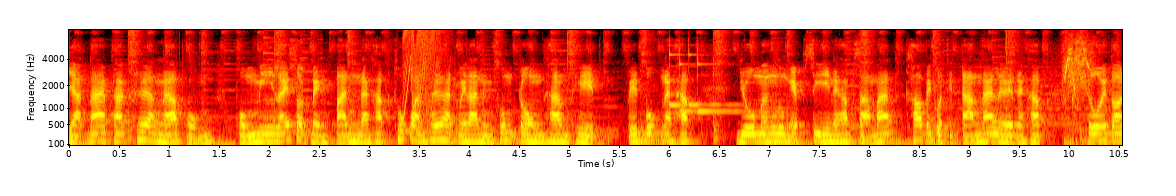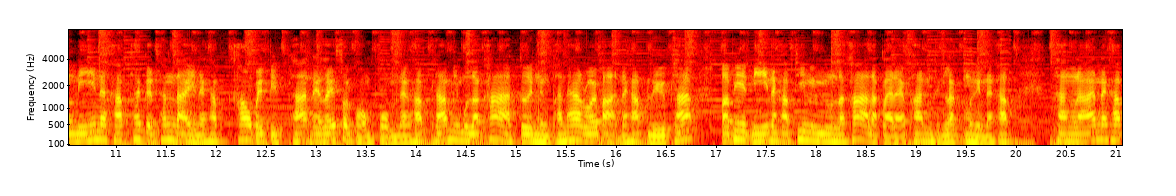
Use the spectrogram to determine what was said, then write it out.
อยากได้พระเครื่องนะครับผมผมมีไลฟ์สดแบ่งปันนะครับ ทุกวันพฤหัสเวลาหนึ่งทุ่มตรงทางเพจ Facebook นะครับโยเมืองลุง FC นะครับสามารถเข้าไปกดติดตามได้เลยนะครับ โดยตอนนี้นะครับถ้าเกิดท่านใดนะครับเข้าไปปิดพระในไลฟ์สดของผมนะครับพระมีมูลค่าเกิน 1,500 บาทนะครับหรือพระประเภทนี้นะครับที่มีมูลค่าหลักหลายพันถึงหลักหมื่นนะครับทางร้านนะครับ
